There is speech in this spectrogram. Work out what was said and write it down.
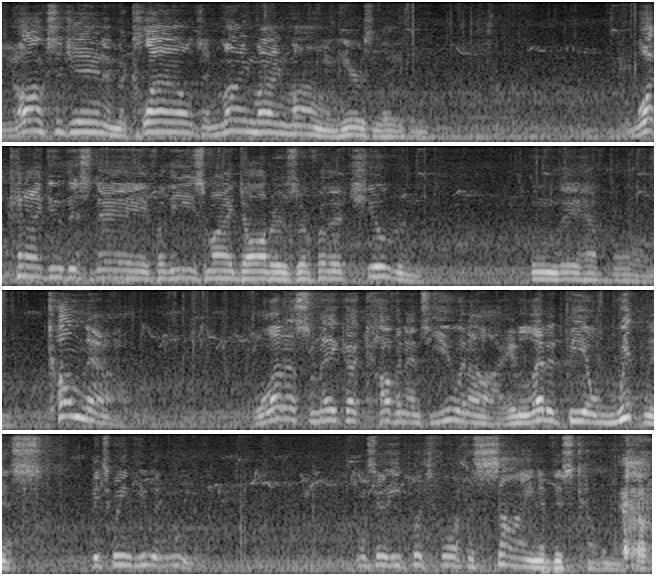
The oxygen and the clouds, and mine, mine, mine. Here's Laban. What can I do this day for these my daughters or for their children whom they have borne? Come now, let us make a covenant, you and I, and let it be a witness between you and me. And so he puts forth a sign of this covenant.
